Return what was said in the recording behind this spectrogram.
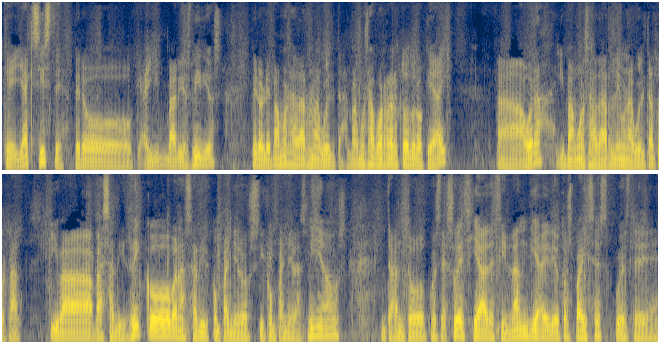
que ya existe, pero hay varios vídeos, pero le vamos a dar una vuelta. Vamos a borrar todo lo que hay ahora y vamos a darle una vuelta total. Y va, va, a salir rico, van a salir compañeros y compañeras míos, tanto pues de Suecia, de Finlandia y de otros países, pues de,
